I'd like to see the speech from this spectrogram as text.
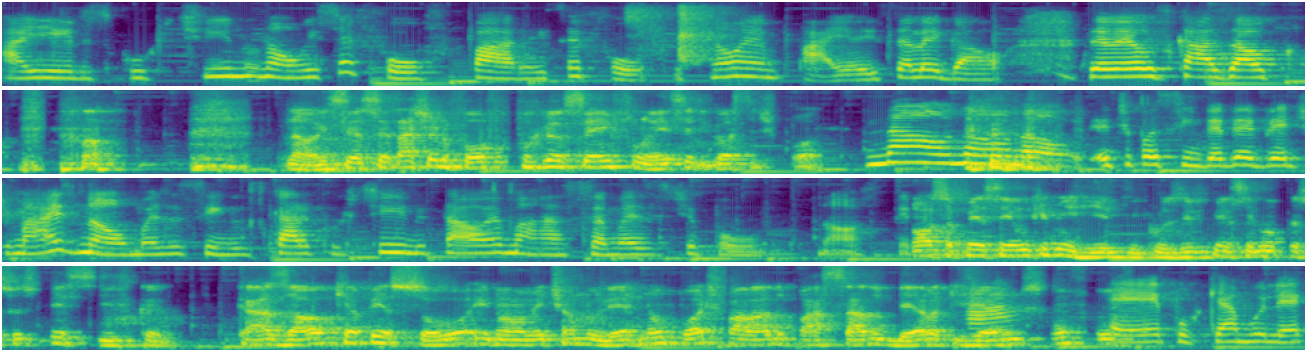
Aí eles curtindo. Não, isso é fofo. Para, isso é fofo. Isso não é paia, isso é legal. Você vê os casal. Não, isso você tá achando fofo porque você é influência e gosta de foto. Não, não, não. É, tipo assim, BBB demais, não. Mas assim, os caras curtindo e tal é massa. Mas, tipo, nossa. Tem... Nossa, pensei em um que me irrita. Inclusive, pensei em uma pessoa específica. Casal que a pessoa, e normalmente a mulher, não pode falar do passado dela, que gera Ah, um desconforto. É, porque a mulher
